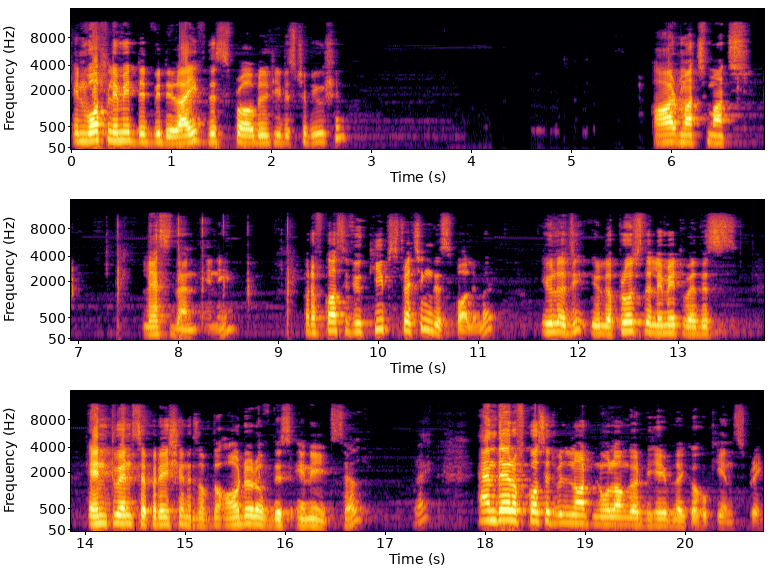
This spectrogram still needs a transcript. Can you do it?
In what limit did we derive this probability distribution? R much much less than NA. But of course, if you keep stretching this polymer, you will you will approach the limit where this end to end separation is of the order of this NA itself right. and there of course, it will not no longer behave like a Hookean spring.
